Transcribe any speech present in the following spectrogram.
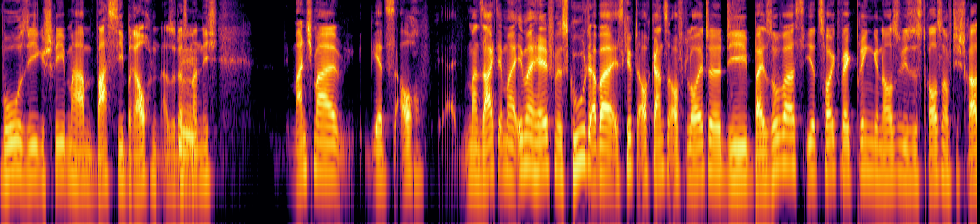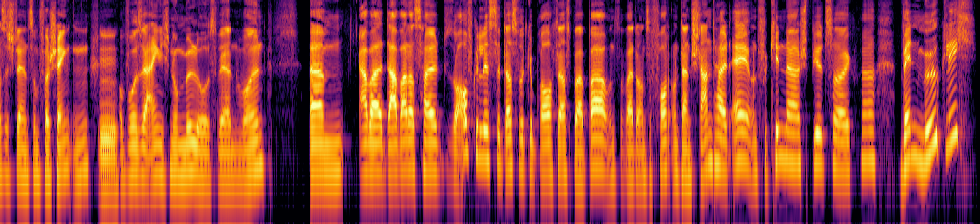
wo sie geschrieben haben, was sie brauchen. Also, dass man nicht manchmal jetzt auch, man sagt immer, immer helfen ist gut, aber es gibt auch ganz oft Leute, die bei sowas ihr Zeug wegbringen, genauso wie sie es draußen auf die Straße stellen zum Verschenken, obwohl sie eigentlich nur Müll loswerden wollen. Ähm, aber da war das halt so aufgelistet, das wird gebraucht, das, ba, ba und so weiter und so fort. Und dann stand halt, ey, und für Kinder Spielzeug, ja, wenn möglich,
